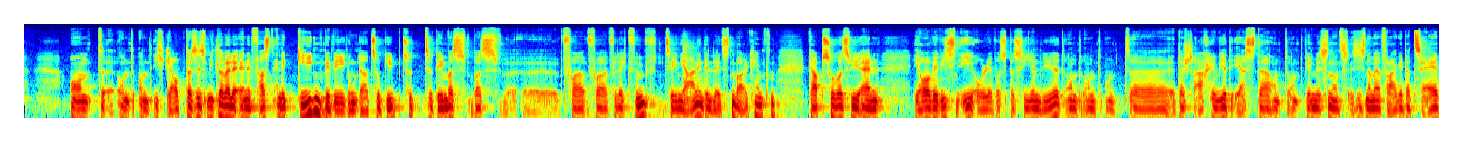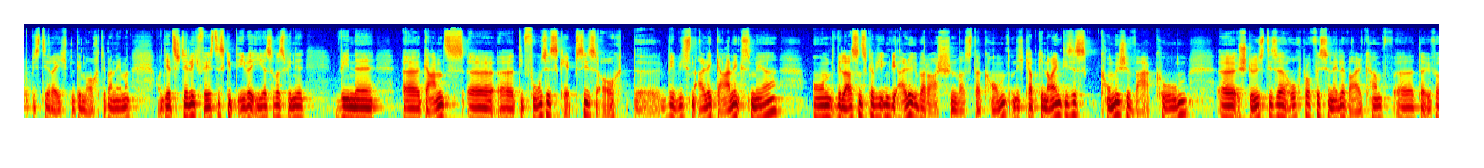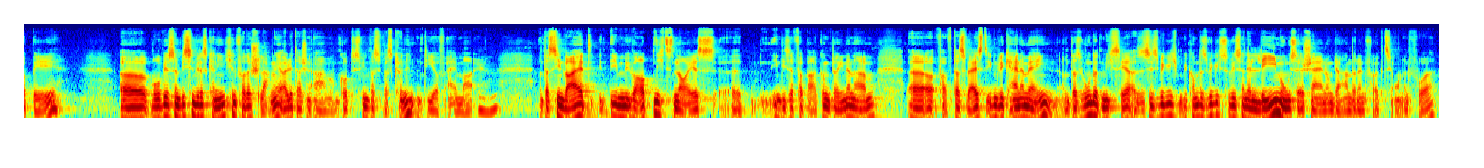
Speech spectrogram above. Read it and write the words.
Und, und, und ich glaube, dass es mittlerweile eine, fast eine Gegenbewegung dazu gibt, zu, zu dem, was, was äh, vor, vor vielleicht fünf, zehn Jahren in den letzten Wahlkämpfen gab, es sowas wie ein, ja, wir wissen eh alle, was passieren wird und, und, und äh, der Strache wird Erster und, und wir müssen uns, es ist nur mehr eine Frage der Zeit, bis die Rechten die Macht übernehmen. Und jetzt stelle ich fest, es gibt eher, eher sowas wie eine, wie eine äh, ganz äh, äh, diffuse Skepsis, auch äh, wir wissen alle gar nichts mehr und wir lassen uns, glaube ich, irgendwie alle überraschen, was da kommt. Und ich glaube, genau in dieses komische Vakuum äh, stößt dieser hochprofessionelle Wahlkampf äh, der ÖVP, wo wir so ein bisschen wie das Kaninchen vor der Schlange alle da stehen, ah, um Gottes Willen, was, was können denn die auf einmal? Mhm. Und dass sie in Wahrheit eben überhaupt nichts Neues in dieser Verpackung drinnen haben, äh, auf das weist irgendwie keiner mehr hin. Und das wundert mich sehr. Also es ist wirklich, mir kommt das wirklich so wie so eine Lähmungserscheinung der anderen Fraktionen vor.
